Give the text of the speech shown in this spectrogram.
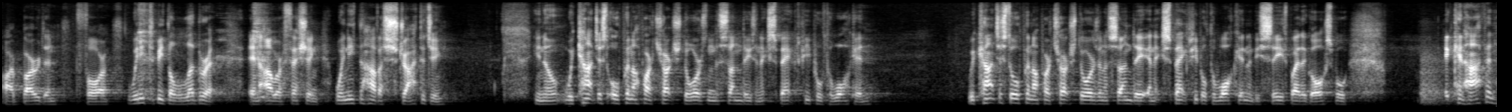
our burden for. We need to be deliberate in our fishing. We need to have a strategy. You know, we can't just open up our church doors on the Sundays and expect people to walk in. We can't just open up our church doors on a Sunday and expect people to walk in and be saved by the gospel. It can happen,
